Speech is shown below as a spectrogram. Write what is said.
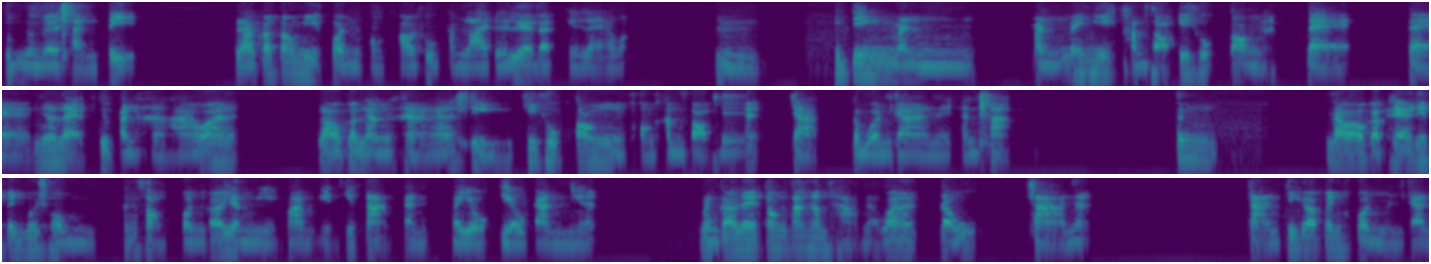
ชุมนุมโดยสันติ แล้วก็ต้องมีคนของเขาถูกทำร้ายไปเรื่อยๆแบบนี้แล้วอะอืม จริง ๆ มันมันไม่มีคำตอบที่ถูกต้องอะ แต่แต่เนี่ยแหละคือปัญหาว่าเรากำลังหาสิ่งที่ถูกต้องของคำตอบเนี้ยจากกระบวนการในชั้นศาลซึ่งเรากับแพงที่เป็นผู้ชมทั้งสองคนก็ยังมีความเห็นที่ต่างกันประโยคเดียวกันเนี้ยมันก็เลยต้องตั้งคำถามแหละว่าเราศาลอะศาลที่ก็เป็นคนเหมือนกัน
